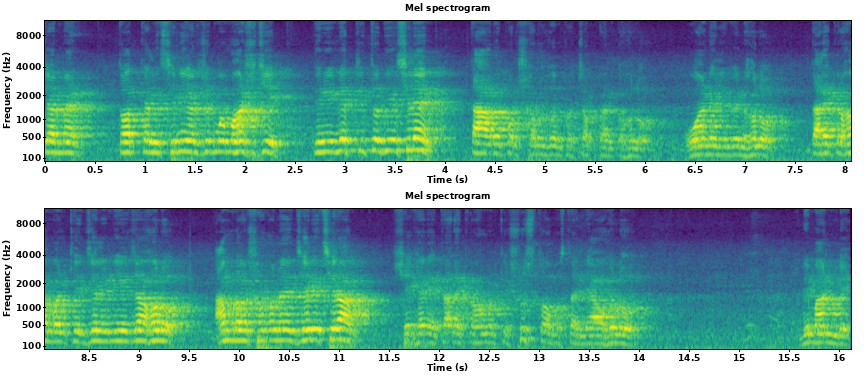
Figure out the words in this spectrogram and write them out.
চেয়ারম্যান, তৎকালীন সিনিয়র যুগ্ম মহাসচিব, তিনি নেতৃত্ব দিয়েছিলেন, তার উপর ষড়যন্ত্র, চক্রান্ত হলো, ওয়ান ইলেভেন হলো, তারেক রহমানকে জেলে নিয়ে যাওয়া হলো, আমরাও সকলে জেলে ছিলাম সেখানে তারেক রহমানকে সুস্থ অবস্থায় নেওয়া হলো। রিমান্ডে,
